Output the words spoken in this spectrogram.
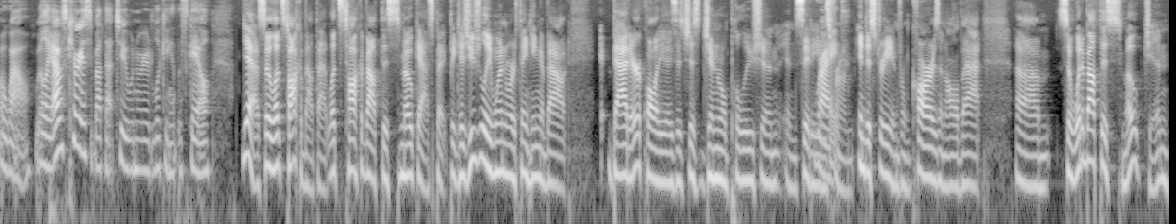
Oh wow, really? I was curious about that too when we were looking at the scale. Yeah, so let's talk about that. Let's talk about this smoke aspect because usually when we're thinking about bad air quality days, it's just general pollution in cities right. from industry and from cars and all that. Um, so, what about this smoke, Jen?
